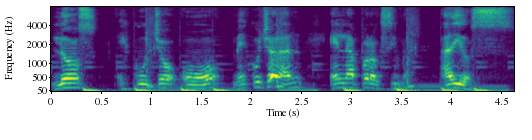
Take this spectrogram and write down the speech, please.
Los escucho o me escucharán en la próxima. Adiós.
